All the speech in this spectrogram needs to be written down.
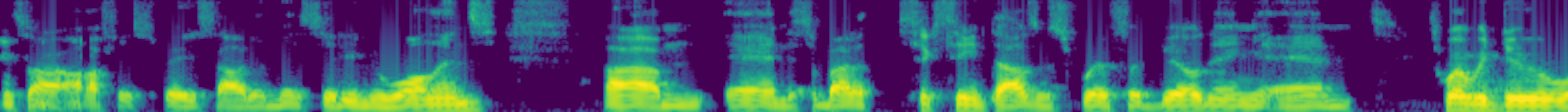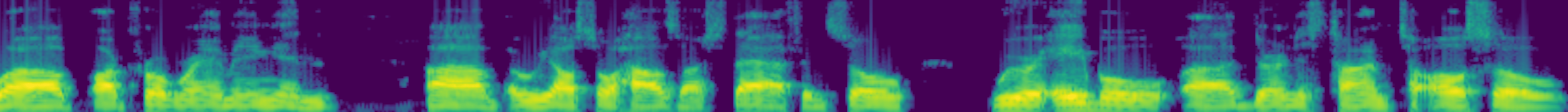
It's our office space out in the city of New Orleans. Um, and it's about a 16,000 square foot building. And it's where we do uh, our programming and uh, we also house our staff. And so we were able uh, during this time to also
